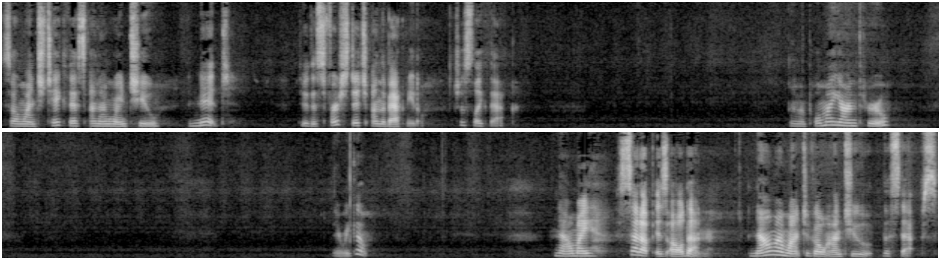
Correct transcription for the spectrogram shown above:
So I'm going to take this and I'm going to knit through this first stitch on the back needle, just like that. I'm going to pull my yarn through. There we go. Now my setup is all done. Now I want to go on to the steps.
